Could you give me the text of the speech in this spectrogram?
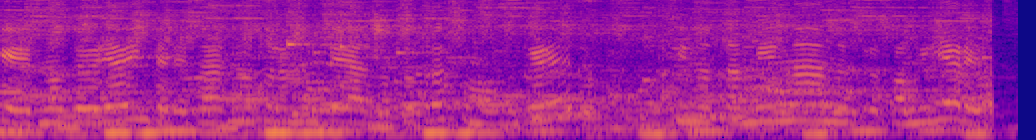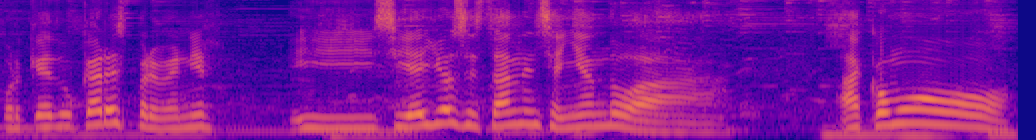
que nos debería de interesar no solamente a nosotras como mujeres, sino también a nuestros familiares. Porque educar es prevenir y si ellos están enseñando a, a cómo,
